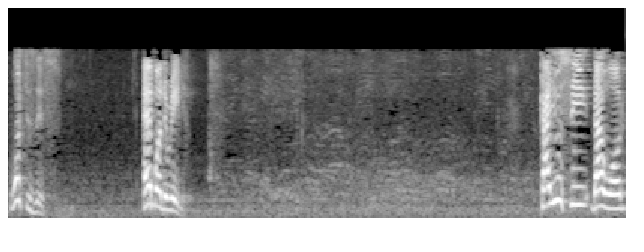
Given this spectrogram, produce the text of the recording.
What is this? Everybody read. Can you see that word?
